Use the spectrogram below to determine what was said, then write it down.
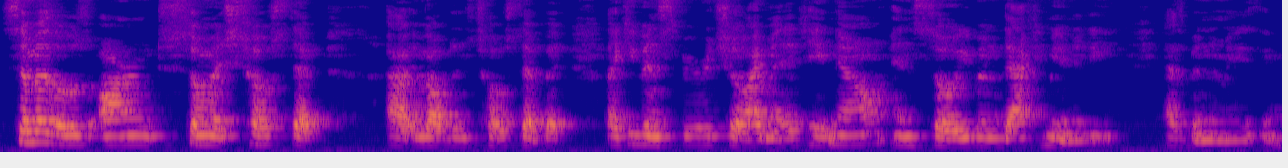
some of those aren't so much 12 step uh, involved in 12 step but like even spiritual i meditate now. And so even that community has been amazing.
